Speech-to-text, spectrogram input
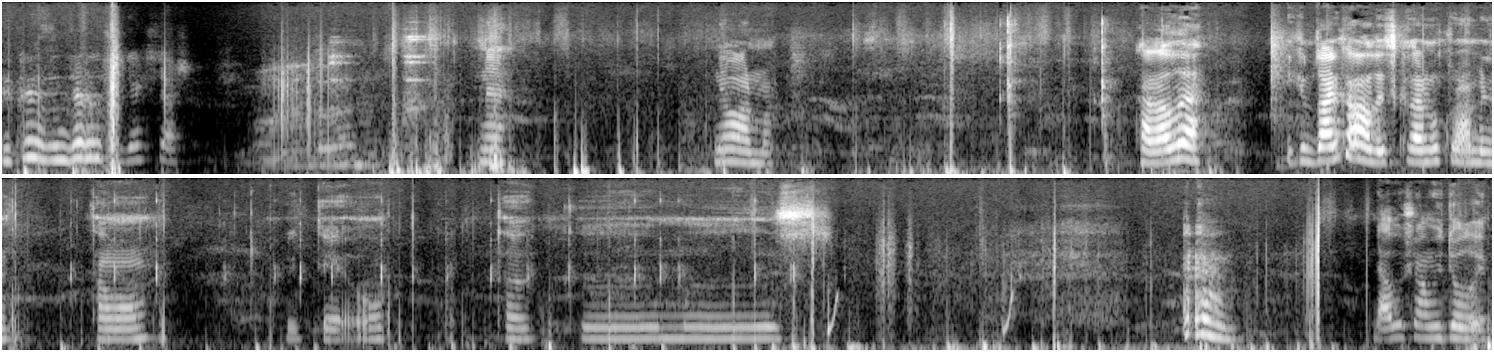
Yükün zincir düştü gençler. Ne? Ne var mı? Kanalı. İkimiz aynı kanaldayız. Kanalımı kuran benim. Tamam. Video takımız. bu şu an videodayım.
